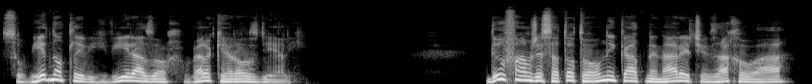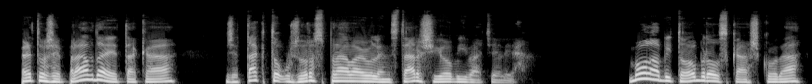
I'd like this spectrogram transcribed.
sú v jednotlivých výrazoch veľké rozdiely. Dúfam, že sa toto unikátne nárečie zachová, pretože pravda je taká, že takto už rozprávajú len starší obyvateľia. Bola by to obrovská škoda,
